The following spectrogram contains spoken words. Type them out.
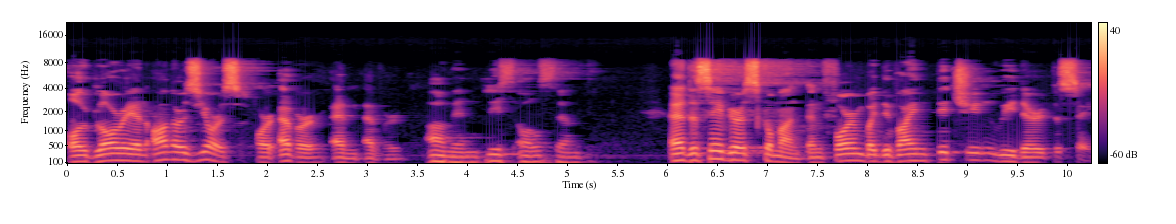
All glory and honor is yours forever and ever. Amen. Please all stand. At the Savior's command, and informed by divine teaching, we dare to say,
